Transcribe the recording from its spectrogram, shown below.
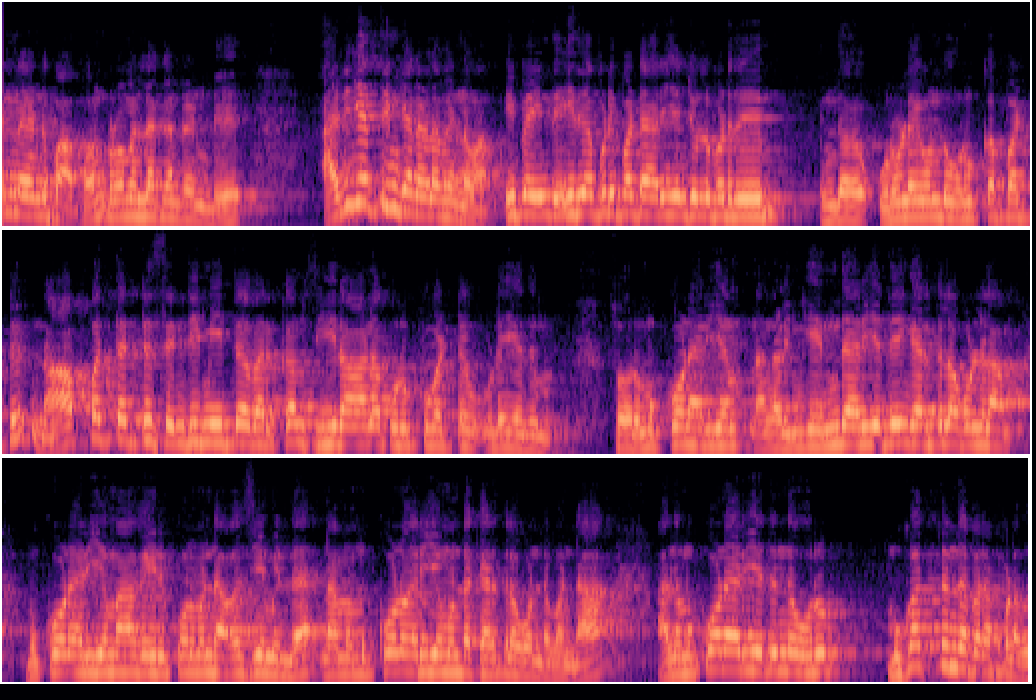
என்னன்னு பார்ப்போம். ரோமன் லக்கம் ரெண்டு. அரியத்தின் கனளவு என்னவா? இப்போ இந்த இது எப்படிப்பட்ட அரியம் சொல்லப்படுது? இந்த உருளை கொண்டு உருக்கப்பட்டு நாற்பத்தெட்டு சென்டிமீட்டர் வர்க்கம் சீரான குறுக்குவட்டு உடையதும் ஸோ ஒரு முக்கோண அரியம் நாங்கள் இங்கே இந்த அரியத்தையும் கருத்தில் கொள்ளலாம். முக்கோண அரியமாக இருக்கணுமென்ற அவசியம் இல்லை. நம்ம முக்கோண அரியம் உண்ட கருத்தில் வேண்டாம் அந்த முக்கோண அரியத்தின் ஒரு முகத்தின் பரப்பளவு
